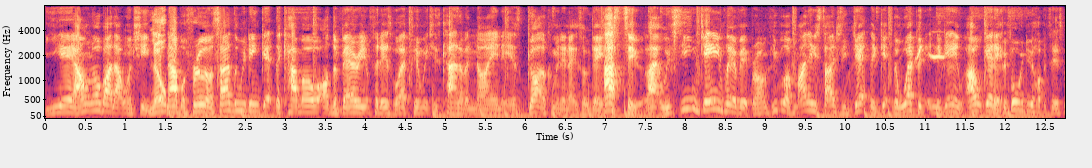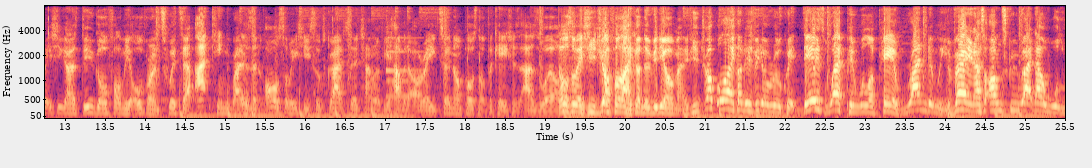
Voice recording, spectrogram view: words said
Yeah, I don't know about that one, Chief. Nope. Nah, but for real, sadly we didn't get the camo or the variant for this weapon, which is kind of annoying. It has got to come in the next update. Has to. Like, we've seen gameplay of it, bro. People have managed to actually get the get the weapon in the game. I don't get it. Before we do hop into this, make sure you guys do go follow me over on Twitter at King Braderz, and also make sure you subscribe to the channel if you haven't already. Turn on post notifications as well. And also make sure you drop a like on the video, man. If you drop a like on this video real quick, this weapon will appear randomly. The variant that's on screen right now will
